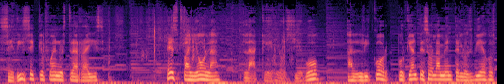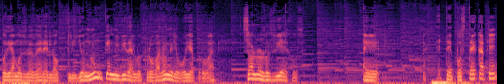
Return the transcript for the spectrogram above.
se dice que fue nuestra raíz española la que los llevó al licor, porque antes solamente los viejos podíamos beber el octli. Yo nunca en mi vida lo he probado ni lo voy a probar, solo los viejos. Eh, Tepostécate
